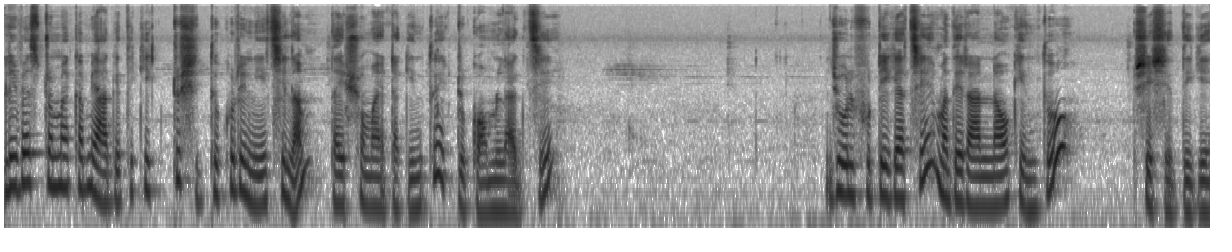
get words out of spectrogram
লিভার স্টোমাক আমি আগে থেকে একটু সিদ্ধ করে নিয়েছিলাম, তাই সময়টা কিন্তু একটু কম লাগছে। ঝোল ফুটে গেছে, আমাদের রান্নাও কিন্তু শেষের দিকে।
